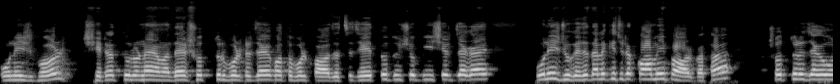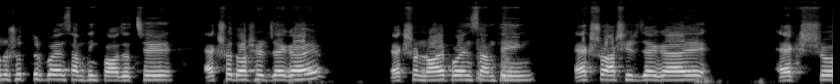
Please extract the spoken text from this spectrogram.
উনিশ ভোল্ট। সেটার তুলনায় আমাদের সত্তর ভোল্টের জায়গায় কত ভোল্ট পাওয়া যাচ্ছে? যেহেতু দুইশো বিশের জায়গায় উনিশ ঢুকেছে, তাহলে কিছুটা কমই পাওয়ার কথা। সত্তরের জায়গায় উনসত্তর পয়েন্ট সামথিং পাওয়া যাচ্ছে। একশো দশের জায়গায় একশো নয় পয়েন্ট সামথিং একশো আশির জায়গায় একশো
